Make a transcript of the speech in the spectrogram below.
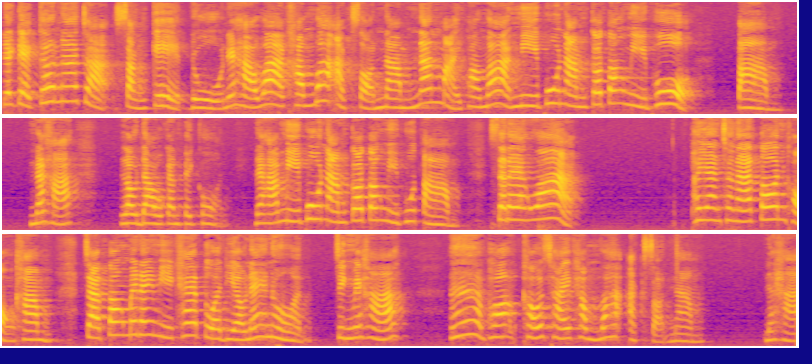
เด็กๆก็น่าจะสังเกตดูนะคะว่าคำว่าอักษรนำนั่นหมายความว่ามีผู้นำก็ต้องมีผู้ตามนะคะ เราเดากันไปก่อนนะคะมีผู้นำก็ต้องมีผู้ตาม แสดงว่าพยัญชนะต้นของคำจะต้องไม่ได้มีแค่ตัวเดียวแน่นอน จริงไหมคะะเพราะเขาใช้คำว่าอักษรนำนะคะ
